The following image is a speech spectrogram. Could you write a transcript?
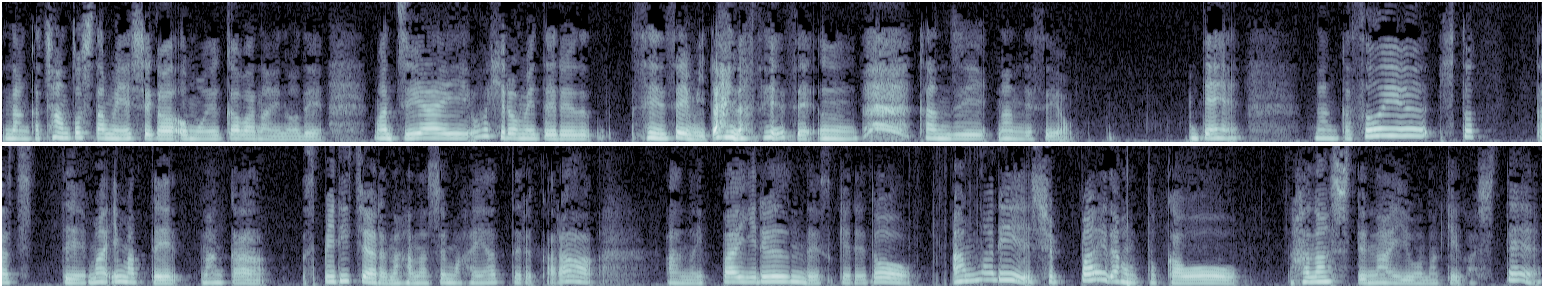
なんかちゃんとした名詞が思い浮かばないので、まあ、慈愛を広めてる先生みたいな先生、うん、感じなんですよ。でなんかそういう人たちって、まあ、今ってなんかスピリチュアルな話も流行ってるからあのいっぱいいるんですけれどあんまり失敗談とかを話してないような気がして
